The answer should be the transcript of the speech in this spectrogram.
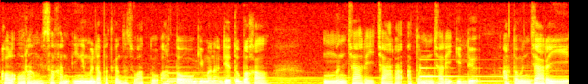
kalau orang misalkan ingin mendapatkan sesuatu atau gimana dia tuh bakal mencari cara atau mencari ide atau mencari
